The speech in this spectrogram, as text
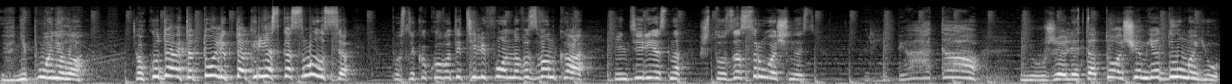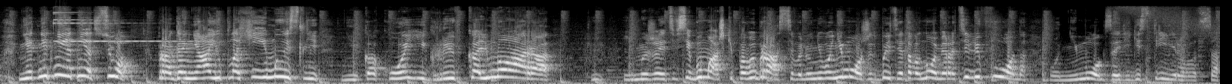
Я не поняла, а куда этот Толик так резко смылся? После какого-то телефонного звонка. Интересно, что за срочность? Ребята, неужели это то, о чем я думаю? Нет, нет, нет, нет, все, прогоняю плохие мысли. Никакой игры в кальмара. И мы же эти все бумажки повыбрасывали, у него не может быть этого номера телефона. Он не мог зарегистрироваться.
